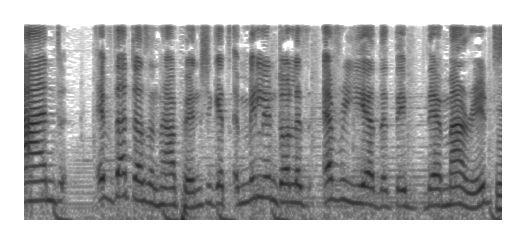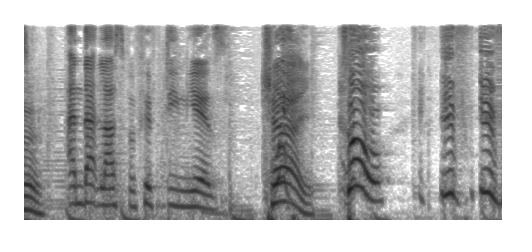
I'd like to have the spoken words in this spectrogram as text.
and if that doesn't happen she gets a million dollars every year that they, they're married hmm. and that lasts for 15 years Chai. So, if if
